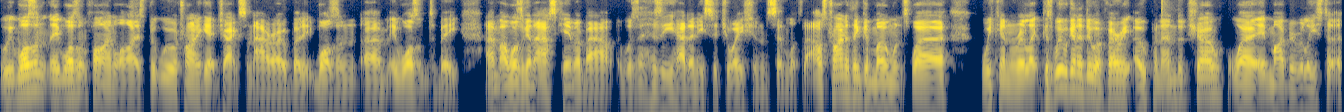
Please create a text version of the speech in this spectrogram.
it wasn't it wasn't finalized, but we were trying to get Jackson Arrow, but it wasn't um it wasn't to be. Um, I was going to ask him about was has he had any situations similar to that? I was trying to think of moments where we can relate because we were going to do a very open ended show where it might be released at a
